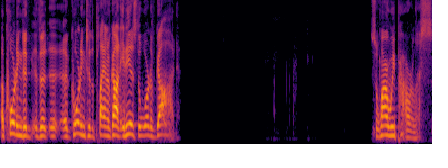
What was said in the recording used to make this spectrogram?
according to the, uh, according to the plan of God. It is the Word of God. So why are we powerless?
